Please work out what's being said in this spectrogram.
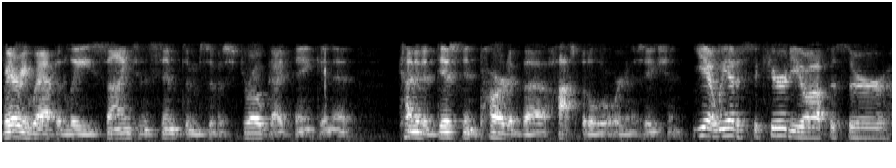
very rapidly signs and symptoms of a stroke, I think, in a kind of a distant part of the hospital organization. Yeah, we had a security officer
